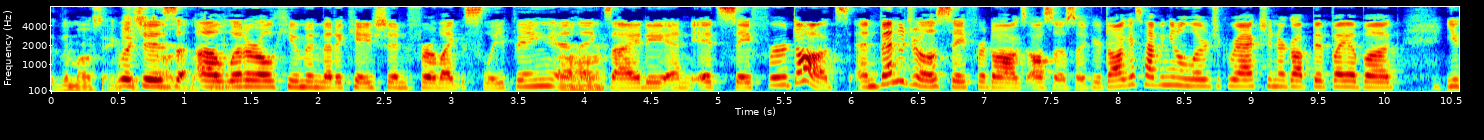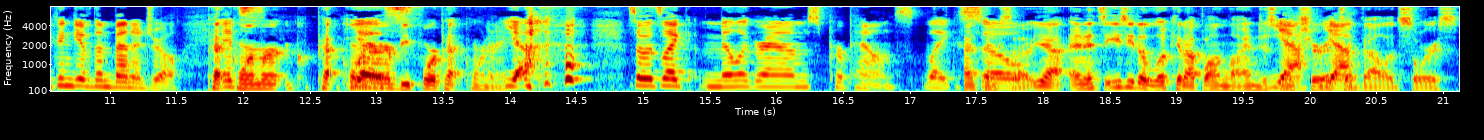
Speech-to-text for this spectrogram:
the most anxious. which is dog on the a planet. literal human medication for like sleeping and Uh-huh. anxiety and it's safe for dogs and benadryl is safe for dogs also so if your dog is having an allergic reaction or got bit by a bug you can give them benadryl pet It's- corner. Pet corner Yes. before pet corner. yeah so it's like milligrams per pounds like I so, think so. Yeah, and it's easy to look it up online. Just Yeah, make sure it's yeah. a valid source.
